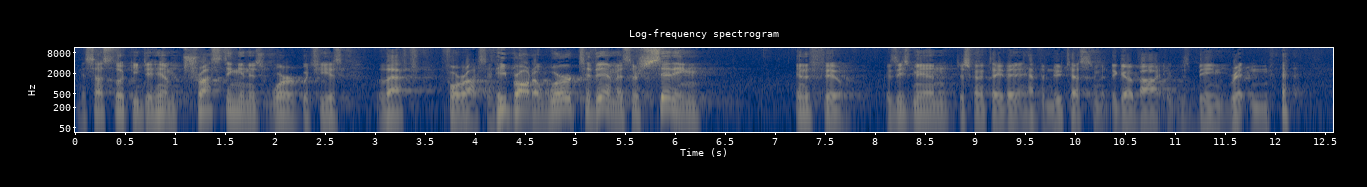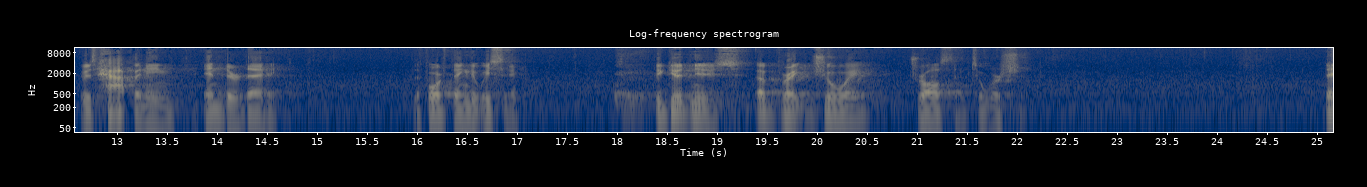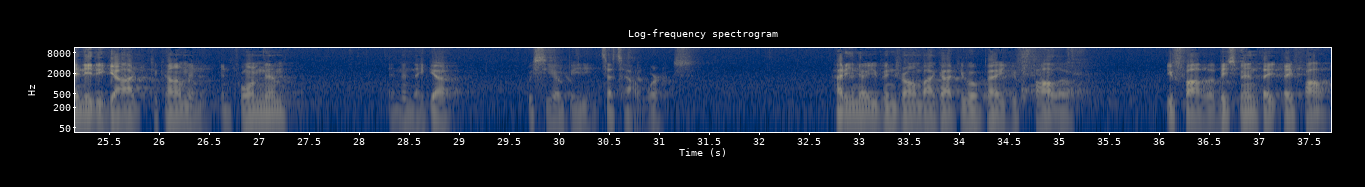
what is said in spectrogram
And it's us looking to Him, trusting in His word, which He has left for us. And He brought a word to them as they're sitting in the field. Because these men, just going to tell you, they didn't have the New Testament to go by. It was being written, it was happening in their day. The fourth thing that we see the good news of great joy draws them to worship. They needed God to come and inform them, and then they go. We see obedience. That's how it works. How do you know you've been drawn by God? You obey, you follow. You follow. These men, they, they followed.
